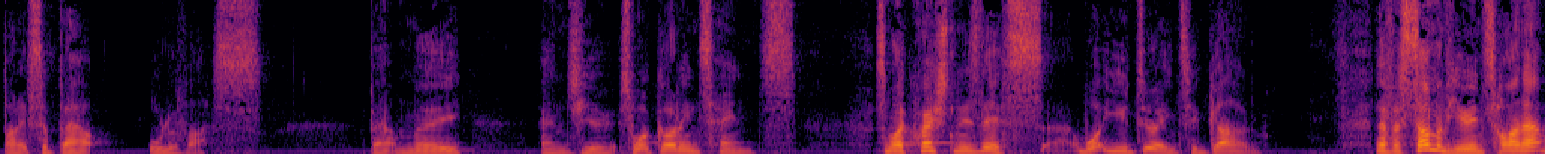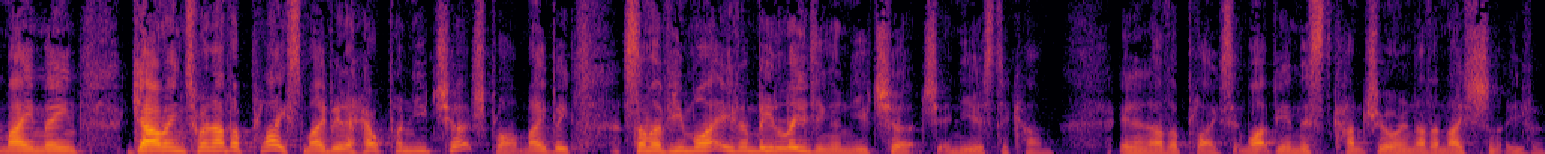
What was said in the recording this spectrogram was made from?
but it's about all of us, about me and you. It's what God intends. So, my question is this what are you doing to go? Now, for some of you in time, that may mean going to another place, maybe to help a new church plant. Maybe some of you might even be leading a new church in years to come in another place. It might be in this country or another nation, even.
